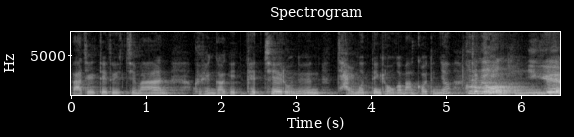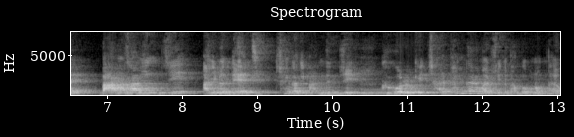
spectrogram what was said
맞을 때도 있지만 그 생각이 대체로는 잘못된 경우가 많거든요. 그러면 이게 망상인지 아니면 내 주- 생각이 맞는지 그걸 이렇게 잘 판가름할 수 있는 방법은 없나요?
